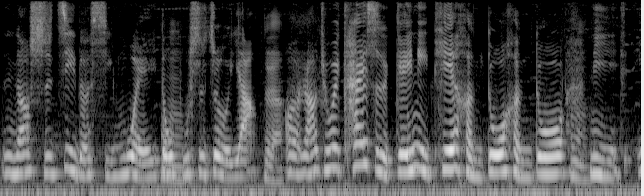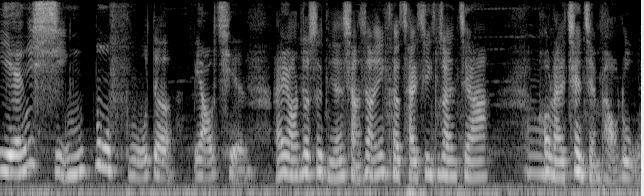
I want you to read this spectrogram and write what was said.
你知道实际的行为都嗯不是这样。对啊，呃，然后就会开始给你贴很多很多嗯你言行不符的标签，还有就是你能想象一个财经专家嗯后来欠钱跑路，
